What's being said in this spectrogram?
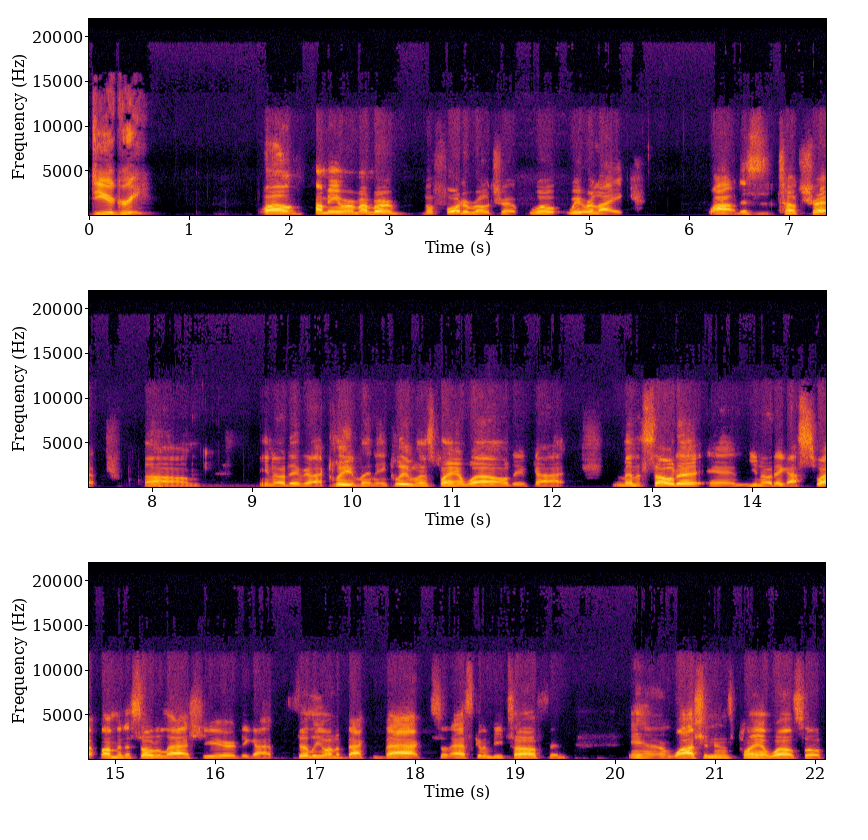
Do you agree? Well, I mean, remember before the road trip, well, we were like, "Wow, this is a tough trip." Um, you know, they've got Cleveland, and Cleveland's playing well. They've got Minnesota, and you know they got swept by Minnesota last year. They got Philly on the back to back, so that's going to be tough. And and Washington's playing well, so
